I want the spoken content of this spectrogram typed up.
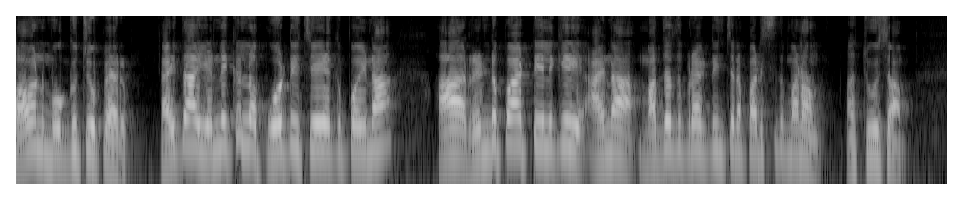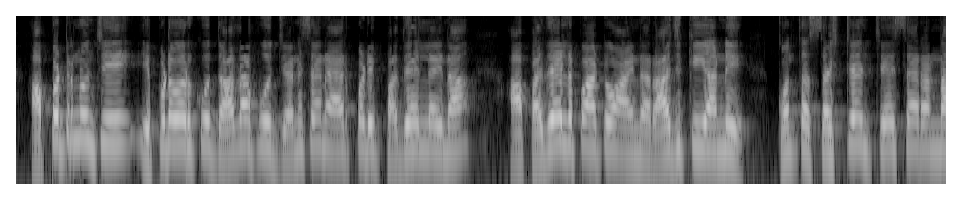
పవన్ మొగ్గు చూపారు. అయితే ఆ ఎన్నికల్లో పోటీ చేయకపోయినా ఆ రెండు పార్టీలకి ఆయన మద్దతు ప్రకటించిన పరిస్థితి మనం చూసాం అప్పటి నుంచి ఇప్పటి వరకు దాదాపు జనసేన ఏర్పడి పదేళ్ళైనా ఆ పదేళ్ళ పాటు ఆయన రాజకీయాన్ని కొంత సస్టైన్ చేశారన్న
